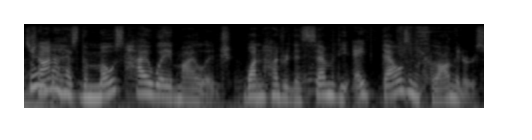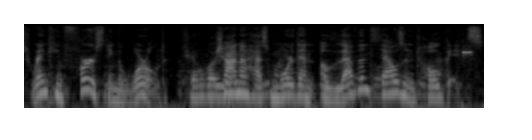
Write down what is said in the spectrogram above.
China has the most highway mileage, 178,000 kilometers, ranking first in the world. China has more than 11,000 toll gates.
